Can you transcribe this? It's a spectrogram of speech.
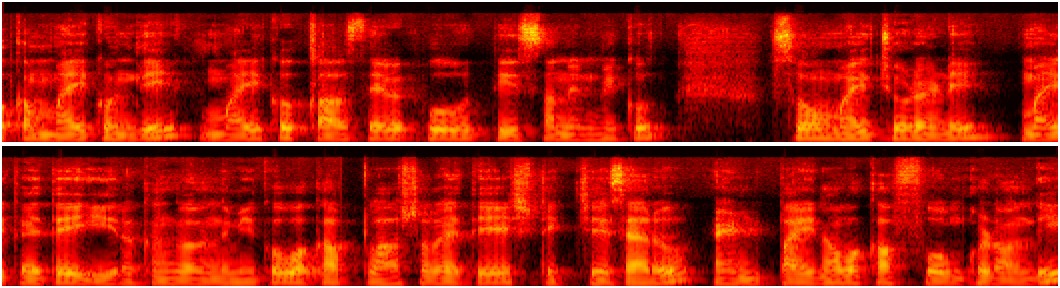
ఒక మైక్ ఉంది. మైక్ కాసేపు తీస్తాను నేను మీకు. సో మైక్ చూడండి మైక్ అయితే ఈ రకంగా ఉంది మీకు. ఒక ప్లాస్టర్ అయితే స్టిక్ చేశారు అండ్ పైన ఒక ఫోమ్ కూడా ఉంది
